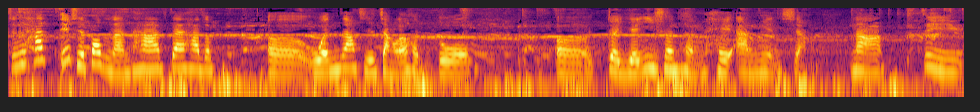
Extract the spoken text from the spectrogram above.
就是他，因为其实豹子男他在他的呃文章其实讲了很多呃，对演艺圈很黑暗面相。那至于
